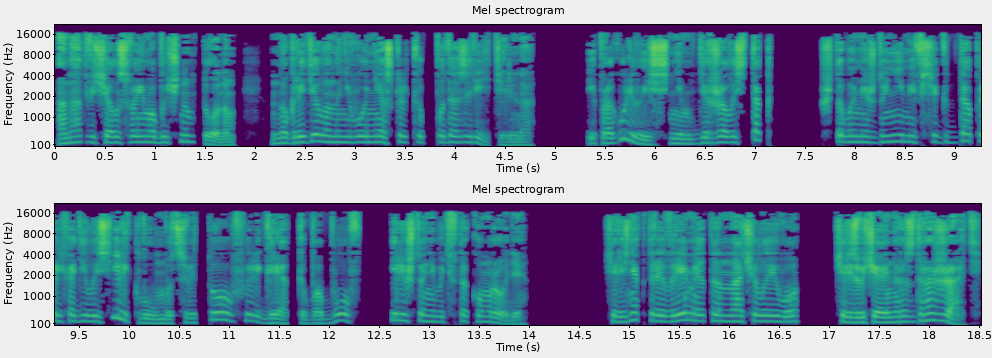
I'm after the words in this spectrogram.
Она отвечала своим обычным тоном, но глядела на него несколько подозрительно, и, прогуливаясь с ним, держалась так, чтобы между ними всегда приходилось или клумба цветов, или грядка бобов, или что-нибудь в таком роде. Через некоторое время это начало его чрезвычайно раздражать,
